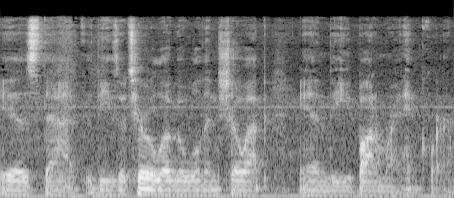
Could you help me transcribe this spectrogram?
is that the Zotero logo will then show up in the bottom right hand corner.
